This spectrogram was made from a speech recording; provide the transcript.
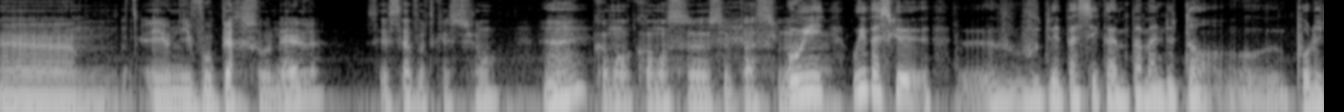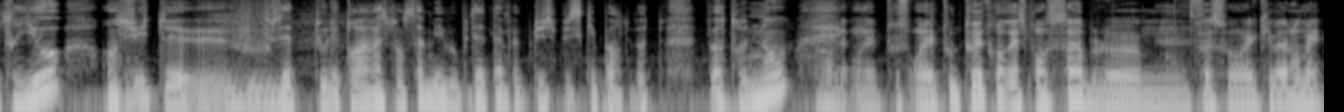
Euh, et au niveau personnel, c'est ça votre question? Hein? Comment comment se, se, passe le... Oui, oui, parce que euh, vous devez passer quand même pas mal de temps euh, pour le trio. Ensuite, euh, vous êtes tous les trois responsables, mais vous peut-être un peu plus puisqu'il porte votre, votre nom. Ah, on est tous, on est tous, tous les trois responsables euh, de façon équivalente, mais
